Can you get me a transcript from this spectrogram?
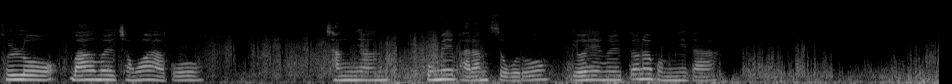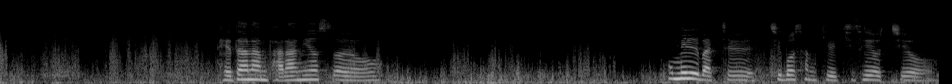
불로 마음을 정화하고 작년 봄의 바람 속으로 여행을 떠나봅니다. 대단한 바람이었어요. 호밀밭을 집어삼킬 기세였지요.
